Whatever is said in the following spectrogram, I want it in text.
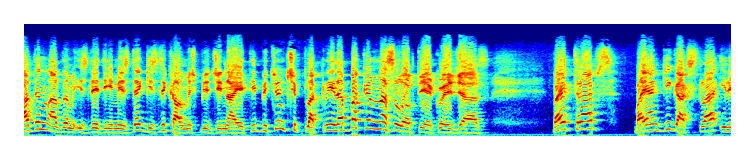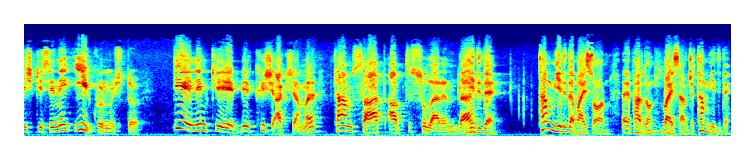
Adım adım izlediğimizde gizli kalmış bir cinayeti bütün çıplaklığıyla bakın nasıl ortaya koyacağız. Bay Traps, Bayan Gigax'la ilişkisini iyi kurmuştu. Diyelim ki bir kış akşamı tam saat altı sularında... Yedide. Tam yedide Bay Sorn. E, pardon Bay Savcı tam yedide.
